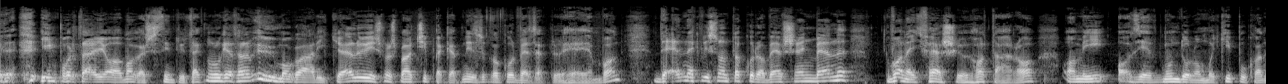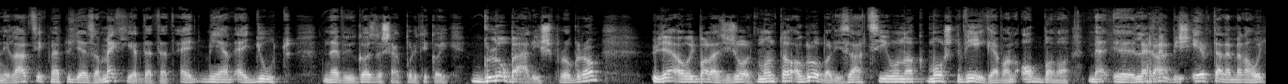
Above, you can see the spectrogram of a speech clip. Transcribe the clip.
importálja a magas szintű technológiát, hanem ő maga állítja elő, és most már a csipeket nézzük, akkor vezető helyen van. De ennek viszont akkor a versenyben van egy felső határa, ami azért gondolom, hogy kipukanni látszik, mert ugye ez a meghirdetett egy, milyen egy út nevű gazdaságpolitikai globális program, Ugye, ahogy Balázsi Zsolt mondta, a globalizációnak most vége van abban a legalábbis értelemben, ahogy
